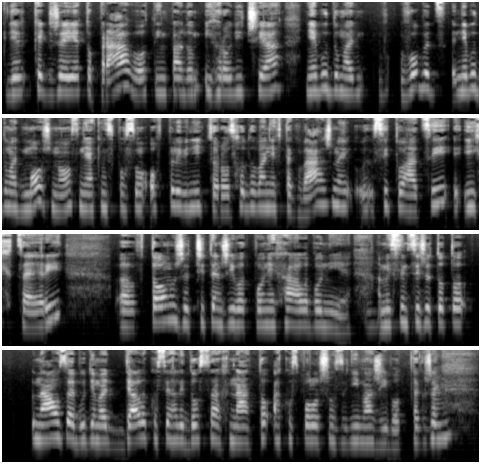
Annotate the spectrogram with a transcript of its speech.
kde, keďže je to právo, tým pádom ich rodičia nebudú mať vôbec nebudú mať možnosť nejakým spôsobom ovplyvniť to rozhodovanie v tak vážnej e, situácii ich céry e, v tom, že či ten život ponechá alebo nie. A myslím si, že toto naozaj bude mať ďaleko siahly dosah na to, ako spoločnosť vníma život. Takže mm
